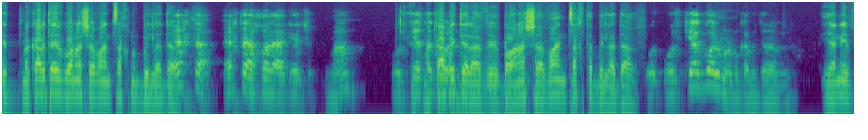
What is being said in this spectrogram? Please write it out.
את מכבי תל אביב בעונה שעברה ניצחנו בלעדיו. איך אתה, יכול להגיד, מה? מכבי תל אביב בעונה שעברה ניצחת בלעדיו. הוא, הבקיע גול מול מכבי תל אביב. יניב,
